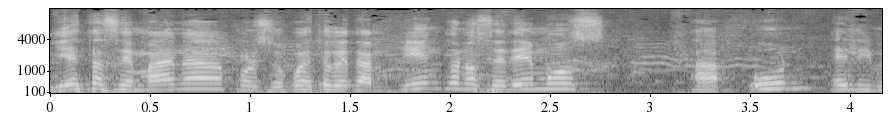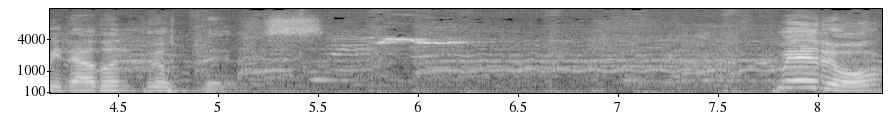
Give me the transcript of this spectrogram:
Y esta semana, por supuesto que también conoceremos a un eliminado entre ustedes. Pero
